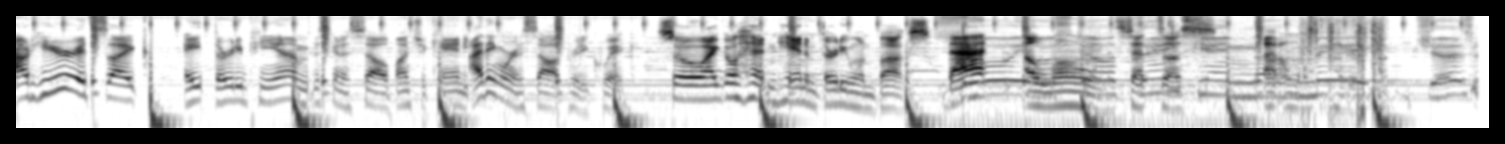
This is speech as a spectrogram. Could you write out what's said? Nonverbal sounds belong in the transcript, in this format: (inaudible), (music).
Around here, it's like 8.30 p.m. I'm just gonna sell a bunch of candy. I think we're gonna sell it pretty quick. So I go ahead and hand him 31 bucks. That alone sets us at almost 100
